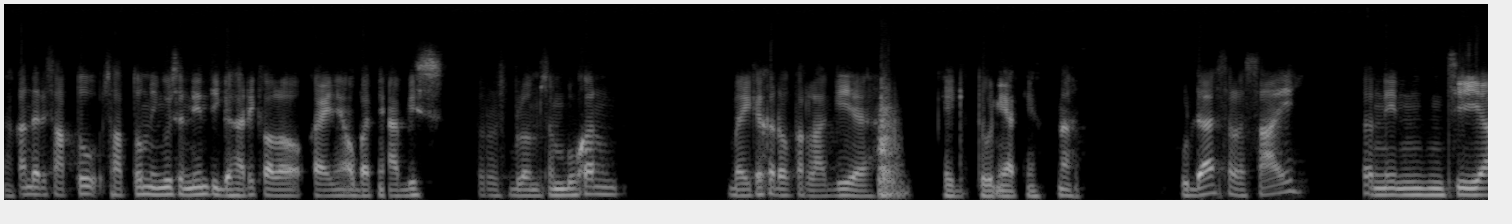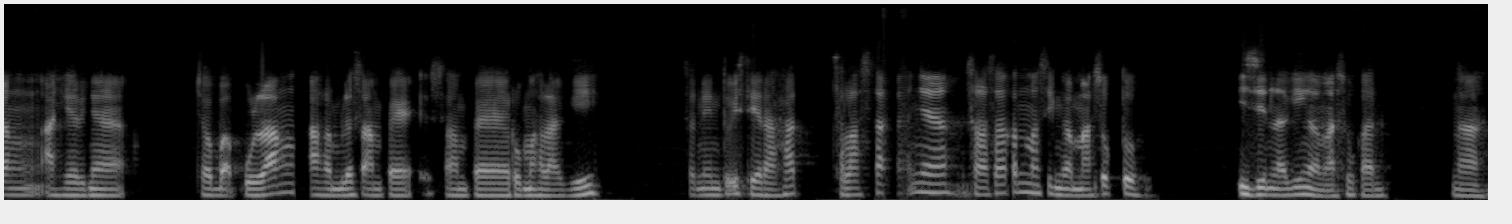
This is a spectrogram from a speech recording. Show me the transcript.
Nah kan dari Sabtu Sabtu Minggu Senin tiga hari kalau kayaknya obatnya habis terus belum sembuh kan baiknya ke dokter lagi ya kayak gitu niatnya. Nah udah selesai Senin siang akhirnya coba pulang alhamdulillah sampai sampai rumah lagi Senin tuh istirahat Selasanya Selasa kan masih nggak masuk tuh izin lagi nggak masuk kan nah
